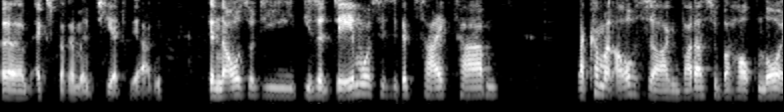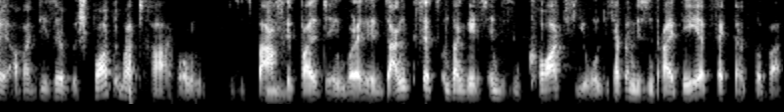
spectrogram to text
äh, experimentiert werden. Genauso die, diese Demos, die sie gezeigt haben, da kann man auch sagen, war das überhaupt neu? Aber diese Sportübertragung, dieses hm. Basketball-Ding, wo er den Dank setzt und dann geht es in diesen Court-View und ich habe dann diesen 3D-Effekt darüber.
